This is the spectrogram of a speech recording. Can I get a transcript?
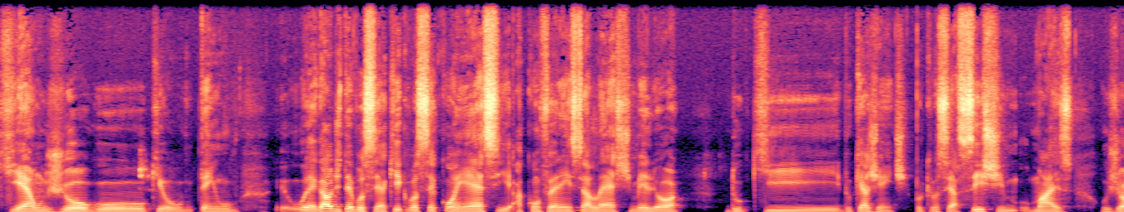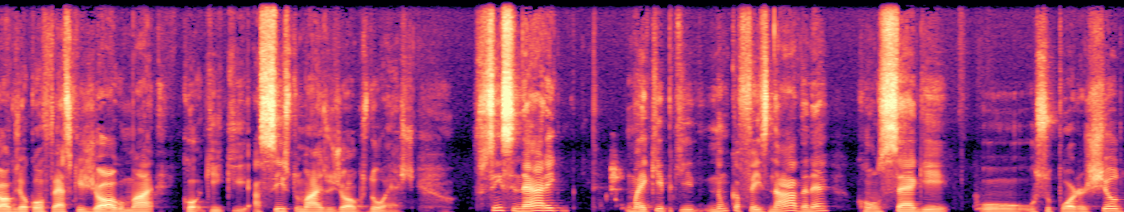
que é um jogo que eu tenho. O legal de ter você aqui é que você conhece a Conferência Leste melhor do que do que a gente, porque você assiste mais os jogos. Eu confesso que jogo mais, que, que assisto mais os jogos do Oeste. Cincinnati, uma equipe que nunca fez nada, né? Consegue o, o Supporter Shield.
